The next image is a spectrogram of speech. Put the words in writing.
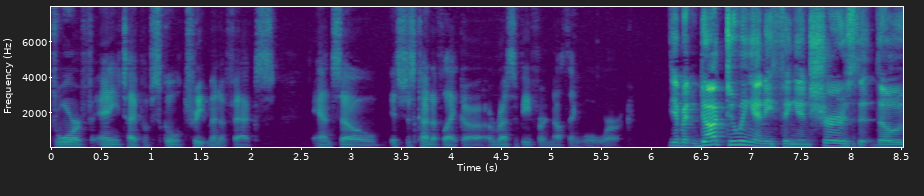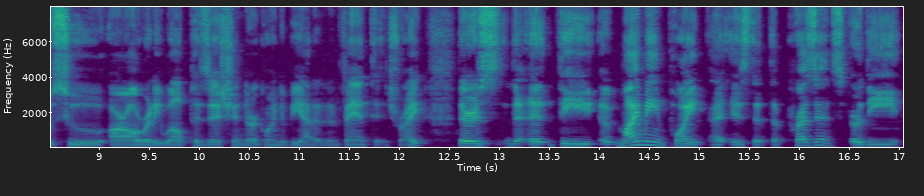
dwarf any type of school treatment effects. And so it's just kind of like a, a recipe for nothing will work Yeah, but not doing anything ensures that those who are already well positioned are going to be at an advantage, right? There's the uh, the uh, my main point uh, is that the presence or the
